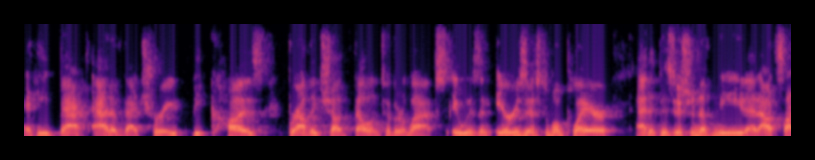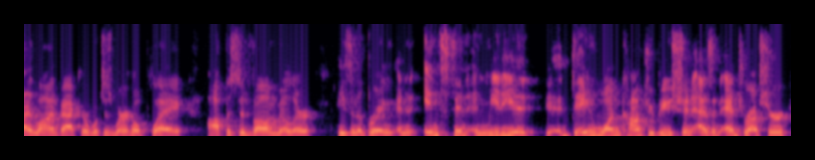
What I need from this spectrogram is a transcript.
and he backed out of that trade because Bradley Chubb fell into their laps. It was an irresistible player at a position of need at outside linebacker, which is where he'll play opposite Von Miller. He's going to bring an instant, immediate, day one contribution as an edge rusher.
